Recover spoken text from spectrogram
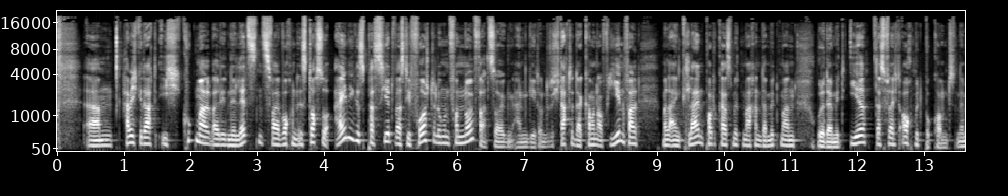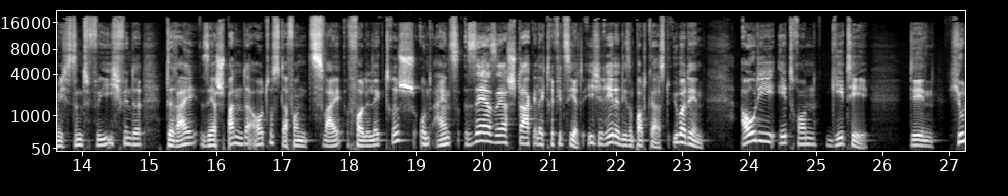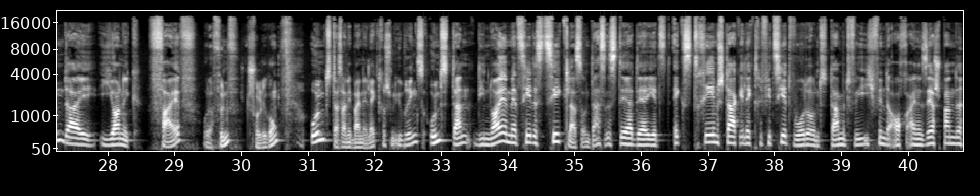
Ähm, habe ich gedacht, ich guck mal, weil in den letzten zwei Wochen ist doch so einiges passiert, was die Vorstellungen von Neufahrzeugen angeht. Und ich dachte, da kann man auf jeden Fall mal einen kleinen Podcast mitmachen, damit man oder damit ihr das vielleicht auch mitbekommt. Nämlich sind, wie ich finde, drei sehr spannende Autos, davon zwei voll elektrisch und eins sehr, sehr stark elektrifiziert. Ich rede in diesem Podcast über den Audi e-tron GT, den Hyundai Ioniq 5 oder 5, Entschuldigung. Und, das waren die beiden elektrischen übrigens. Und dann die neue Mercedes C-Klasse. Und das ist der, der jetzt extrem stark elektrifiziert wurde und damit, wie ich finde, auch eine sehr spannende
